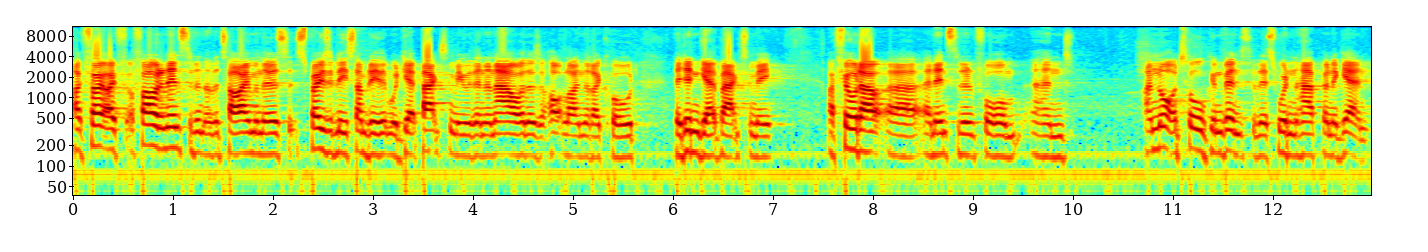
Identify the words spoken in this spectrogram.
I, I filed an incident at the time, and there was supposedly somebody that would get back to me within an hour. There was a hotline that I called. They didn't get back to me. I filled out uh, an incident form, and I'm not at all convinced that this wouldn't happen again.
